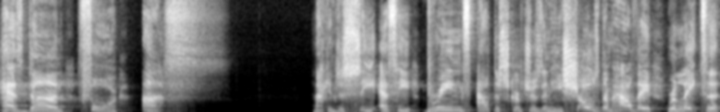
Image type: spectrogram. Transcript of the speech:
has done for us. And I can just see as he brings out the scriptures and he shows them how they relate to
